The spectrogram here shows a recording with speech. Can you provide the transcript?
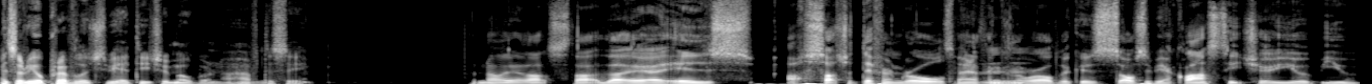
it's a real privilege to be head teacher in Millburn, I have to say. No, yeah, that's that. That uh, is uh, such a different role to many things in the Mhm. world because obviously being a class teacher, you you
